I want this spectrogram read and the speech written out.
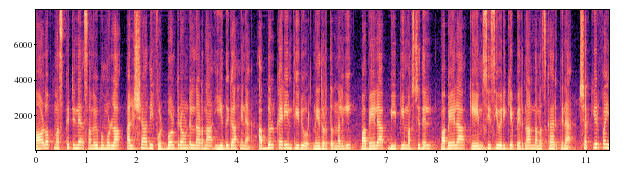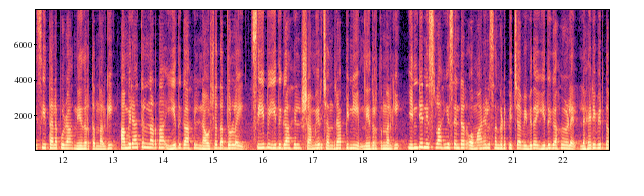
മാൾ ഓഫ് മസ്കറ്റിന് സമീപമുള്ള അൽഷാദി ഫുട്ബോൾ ഗ്രൗണ്ടിൽ നടന്ന ഈദ്ഗാഹിന് അബ്ദുൽ കരീം തിരൂർ നേതൃത്വം നൽകി. മബേല ബി മസ്ജിദിൽ മബേല കെ ഒരുക്കിയ പെരുന്നാൾ നമസ്കാരത്തിന് ഷക്കീർ ഫൈസി തലപ്പുഴ നേതൃത്വം നൽകി. അമിരാത്തിൽ നടന്ന ഈദ്ഗാഹിൽ നൌഷദ് അബ്ദുള്ളയും സീബ് ഈദ്ഗാഹിൽ ഷമീർ ചന്ദ്രാപിന്നിയും നേതൃത്വം നൽകി. ഇന്ത്യൻ ഇസ്ലാഹി സെന്റർ ഒമാനിൽ സംഘടിപ്പിച്ച വിവിധ ഈദ്ഗാഹുകളിൽ ലഹരി വിരുദ്ധ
